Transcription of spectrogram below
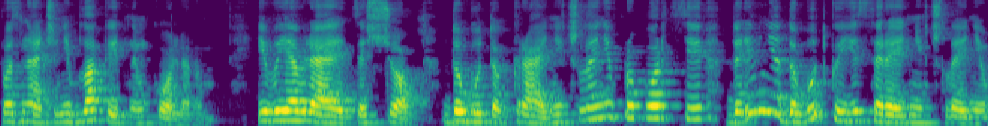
позначені блакитним кольором. І виявляється, що добуток крайніх членів пропорції дорівнює добутку її середніх членів.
